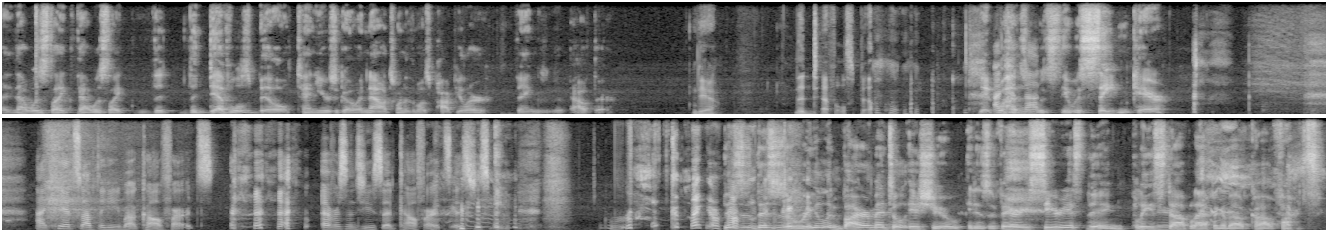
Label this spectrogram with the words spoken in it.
that was like that was like the the devil's bill 10 years ago and now it's one of the most popular things out there Yeah, the devil's bill. it I was cannot- it was it was satan care I can't stop thinking about cow farts. Ever since you said cow farts, it's just been going around. this is this is a real environmental issue it is a very serious thing please stop laughing about cow farts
